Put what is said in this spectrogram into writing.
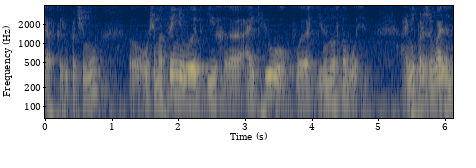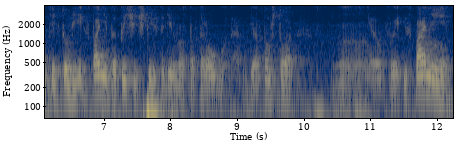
я скажу почему. В общем, оценивают их IQ в 98. Они проживали на территории Испании до 1492 года. Дело в том, что в Испании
